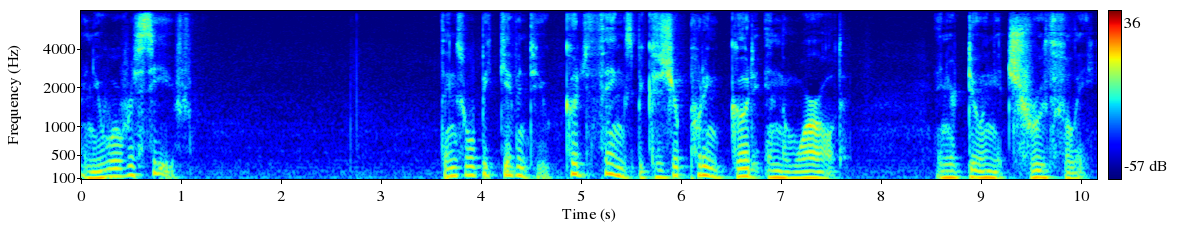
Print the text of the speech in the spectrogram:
And you will receive. Things will be given to you, good things, because you're putting good in the world. And you're doing it truthfully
